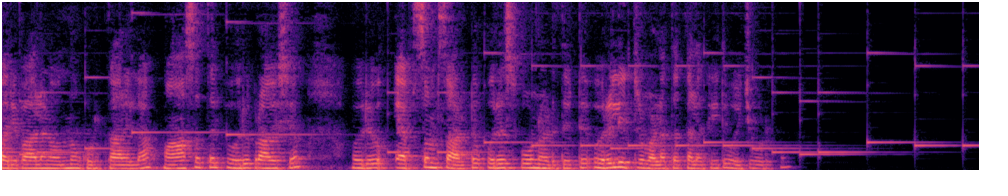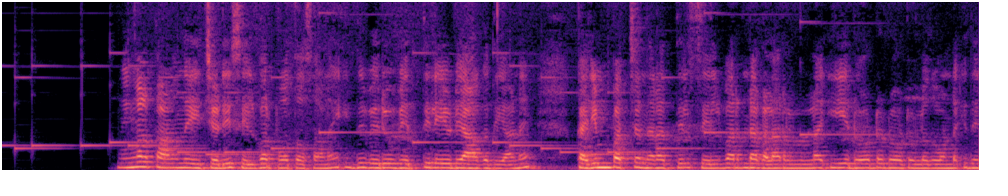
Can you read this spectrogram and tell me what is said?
പരിപാലനം ഒന്നും കൊടുക്കാറില്ല. മാസത്തിൽ ഒരു പ്രാവശ്യം ഒരു എപ്സം സാൾട്ട് ഒരു സ്പൂൺ എടുത്തിട്ട് ഒരു ലിറ്റർ വെള്ളത്തിൽ കലക്കിയിട്ട് ഒഴിച്ചു കൊടുക്കും. നിങ്ങൾ കാണുന്ന ഈ ചെടി സിൽവർ പോത്തോസ് ആണ്. ഇത് ഒരു വെത്തിലയുടെ ആകൃതിയാണ്. കരിമ്പച്ച നിറത്തിൽ സിൽവറിന്റെ കളറിലുള്ള ഈ ഡോട്ട് ഡോട്ട് ഉള്ളതുകൊണ്ട് ഇത്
